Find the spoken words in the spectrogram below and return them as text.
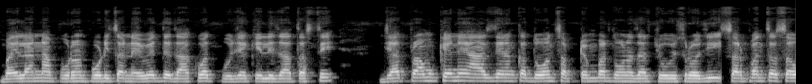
बैलांना पुरणपोळीचा नैवेद्य दाखवत पूजा केली जात असते. ज्यात प्रामुख्याने आज दिनांक दोन सप्टेंबर दोन हजार चोवीस रोजी सरपंच सौ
